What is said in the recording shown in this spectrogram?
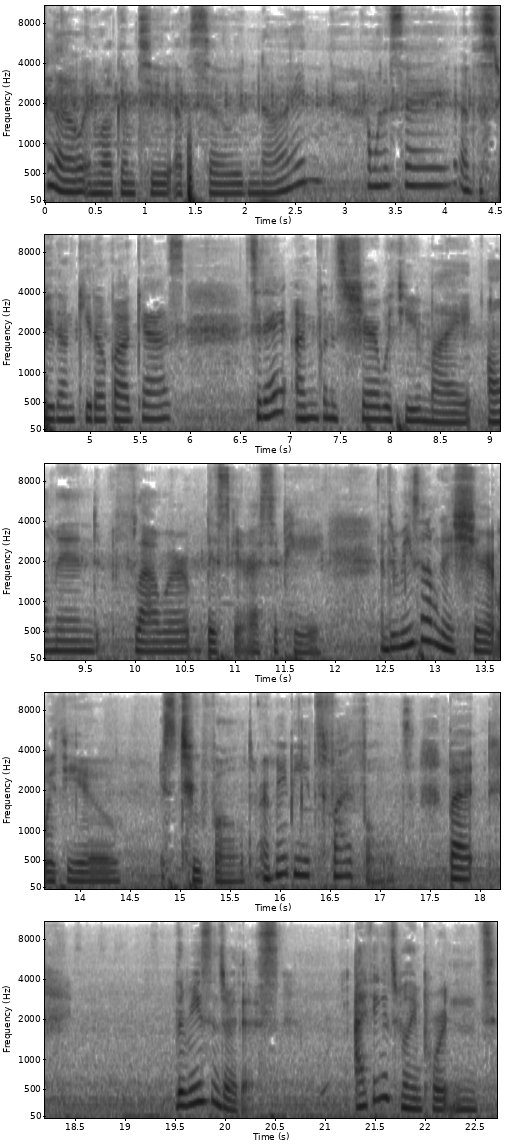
Hello, and welcome to episode nine, I want to say, of the Sweet on Keto podcast. Today, I'm going to share with you my almond flour biscuit recipe. And the reason I'm going to share it with you is twofold, or maybe it's fivefold. But the reasons are this I think it's really important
